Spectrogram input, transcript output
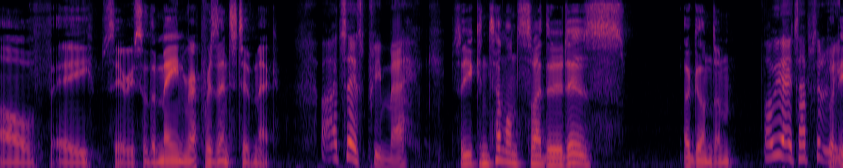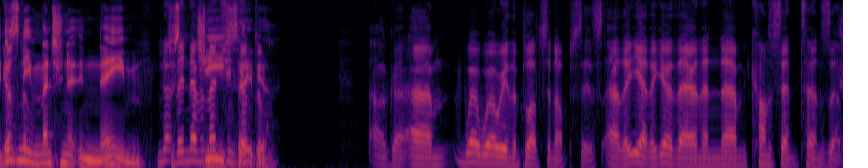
of a series, so the main representative mech? I'd say it's pretty meh. So you can tell on sight that it is a Gundam, Oh yeah, it's absolutely. but it doesn't even mention it in name. No, they never G mention Savior. Gundam. Okay, um, where were we in the plot synopsis? Uh, they, yeah, they go there, and then um, Consent turns up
